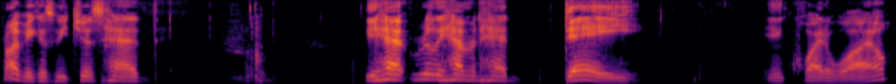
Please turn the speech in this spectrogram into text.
Probably because we just had you have really haven't had day in quite a while.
